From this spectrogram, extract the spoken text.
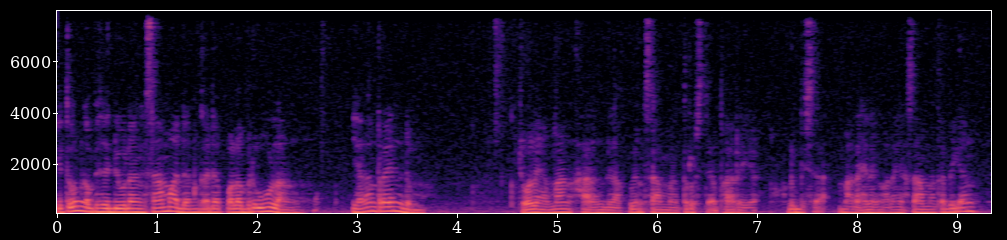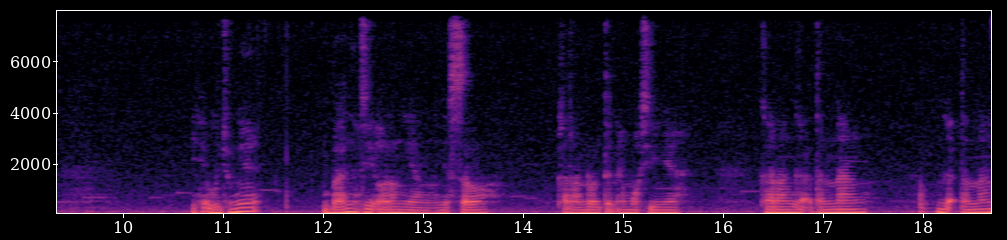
itu kan nggak bisa diulang sama dan nggak ada pola berulang. Ya kan random. Kecuali emang hal yang dilakuin sama terus setiap hari ya. Lo bisa marahin dengan orang yang sama. Tapi kan ya ujungnya banyak sih orang yang nyesel karena nurutin emosinya. Karena nggak tenang nggak tenang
